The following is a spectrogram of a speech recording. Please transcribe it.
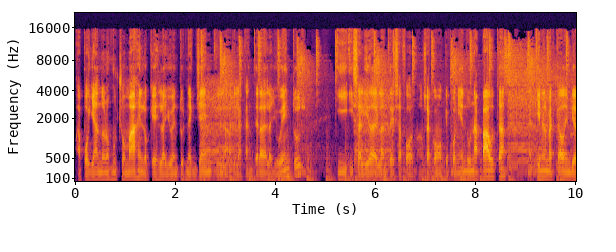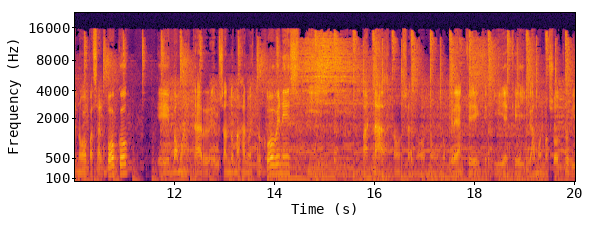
apoyándonos mucho más en lo que es la Juventus Next Gen y la, cantera de la Juventus y, salir adelante de esa forma. O sea, como que poniendo una pauta, aquí en el mercado de invierno va a pasar poco, eh, vamos a estar usando más a nuestros jóvenes y, más nada, ¿no? O sea, no, no, crean que, aquí es que llegamos nosotros y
